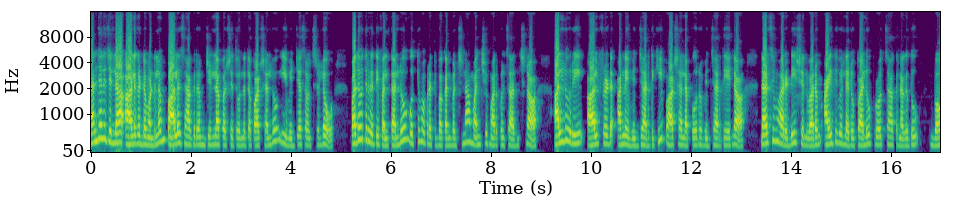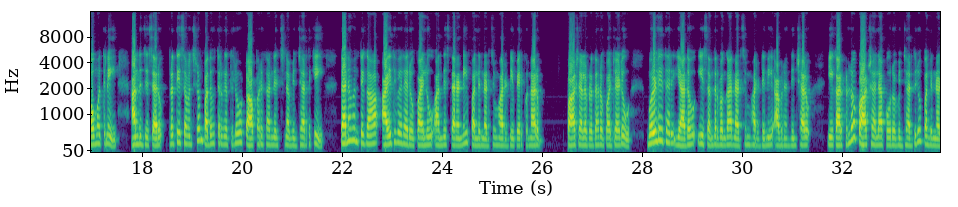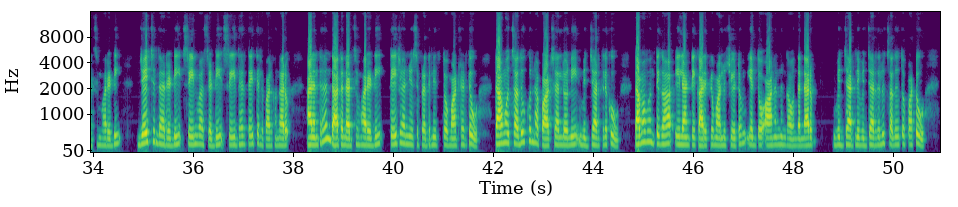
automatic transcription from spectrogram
నంద్యాల జిల్లా ఆలగడ్డ మండలం పాలసాగరం జిల్లా పరిషత్ ఉన్నత పాఠశాలలో ఈ విద్యా సంవత్సరంలో పదవ తరగతి ఫలితాల్లో ఉత్తమ ప్రతిభ కనబరిచిన మంచి మార్కులు సాధించిన అల్లూరి ఆల్ఫ్రెడ్ అనే విద్యార్థికి పాఠశాల పూర్వ విద్యార్థి అయిన నరసింహారెడ్డి శనివారం ఐదు వేల రూపాయలు ప్రోత్సాహక నగదు బహుమతిని అందజేశారు. ప్రతి సంవత్సరం పదవ తరగతిలో టాపర్గా నిలిచిన విద్యార్థికి ధనవంతిగా ఐదు వేల రూపాయలు అందిస్తారని పల్లె నరసింహారెడ్డి పేర్కొన్నారు. పాఠశాల ప్రధానోపాధ్యాయుడు మురళీధర్ యాదవ్ ఈ సందర్భంగా నరసింహారెడ్డిని అభినందించారు. ఈ కార్యక్రమంలో పాఠశాల పూర్వ విద్యార్థులు పల్లె నరసింహారెడ్డి జయచంద్రారెడ్డి శ్రీనివాస్ రెడ్డి శ్రీధర్ తదితరులు పాల్గొన్నారు. అనంతరం దాత నరసింహారెడ్డి తేజ న్యూస్ ప్రతినిధితో మాట్లాడుతూ తాము చదువుకున్న పాఠశాలలోని విద్యార్థులకు తమ వంతుగా ఇలాంటి కార్యక్రమాలు చేయటం ఎంతో ఆనందంగా ఉందన్నారు. విద్యార్థిని విద్యార్థులు చదువుతో పాటు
